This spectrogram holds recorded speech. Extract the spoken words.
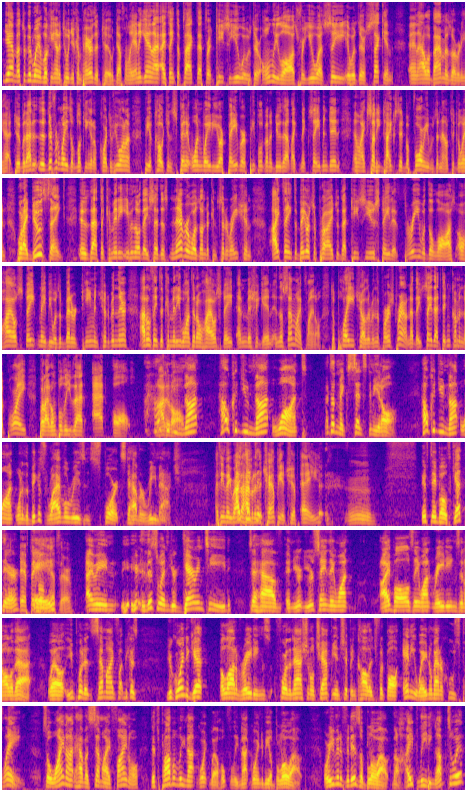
Yeah, that's a good way of looking at it too when you compare the two, definitely. And again, I, I think the fact that for TCU it was their only loss, for USC it was their second, and Alabama's already had two. But there's different ways of looking at it. Of course, if you want to be a coach and spin it one way to your favor, people are going to do that, like Nick Saban did, and like Sonny Dykes did before he was announced to go in. What I do think is that the committee, even though they said this never was under consideration, I think the bigger surprise was that TCU stayed at three with the loss. Ohio State maybe was a better team and should have been there. I don't think the committee wanted Ohio State and Michigan in the semifinal to play each other in the first round. Now they say that didn't come into play, but I don't believe that at all. How not at all. Not how could you not want? That doesn't make sense to me at all. How could you not want one of the biggest rivalries in sports to have a rematch? I think they'd rather I have it in the championship. A Mm. If they both get there, if they A, both get there. I mean, here, this one you're guaranteed to have, and you're you're saying they want eyeballs, they want ratings, and all of that. Well, you put a semi because you're going to get a lot of ratings for the national championship in college football anyway, no matter who's playing. So why not have a semifinal that's probably not going well, hopefully not going to be a blowout. Or even if it is a blowout, the hype leading up to it,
